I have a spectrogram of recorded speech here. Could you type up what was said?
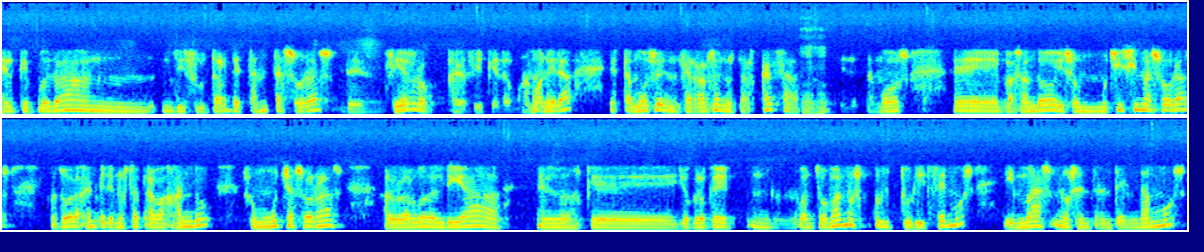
el que puedan disfrutar de tantas horas de encierro. Es decir, que de alguna manera estamos encerrados en nuestras casas. Estamos eh, pasando, y son muchísimas horas, con toda la gente que no está trabajando, son muchas horas a lo largo del día en los que yo creo que mm, cuanto más nos culturicemos y más nos entretengamos,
